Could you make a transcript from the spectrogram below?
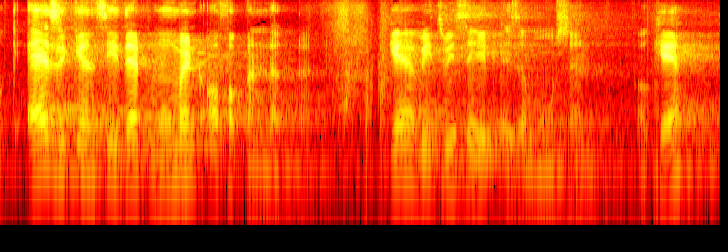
Okay, as you can see that movement of a conductor. Okay, which we say it is a motion. Okay,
